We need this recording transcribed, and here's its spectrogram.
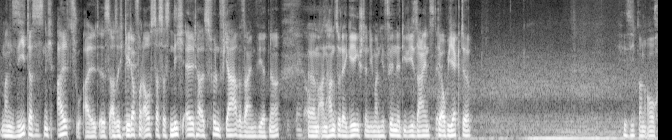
Man sieht, dass es nicht allzu alt ist. Also ich gehe Nee. davon aus, dass das nicht älter als fünf Jahre sein wird, ne? Ähm, anhand so der Gegenstände, die man hier findet, die Designs, der Objekte. Hier sieht man auch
